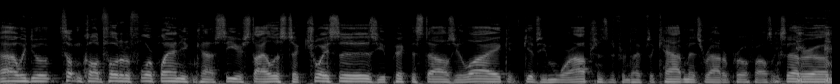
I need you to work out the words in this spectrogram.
uh, we do something called photo to floor plan. You can kind of see your stylistic choices. You pick the styles you like. It gives you more options, different types of cabinets, router profiles, etc.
